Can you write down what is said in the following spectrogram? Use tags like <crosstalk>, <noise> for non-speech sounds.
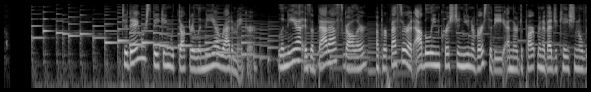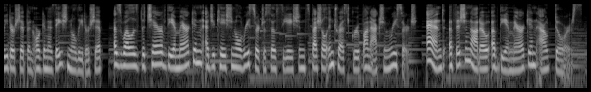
Today we're speaking with Dr. Linnea Rademaker. Linnea is a badass scholar, a professor at Abilene Christian University and their Department of Educational Leadership and Organizational Leadership, as well as the chair of the American Educational Research Association Special Interest Group on Action Research, and aficionado of the American outdoors.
